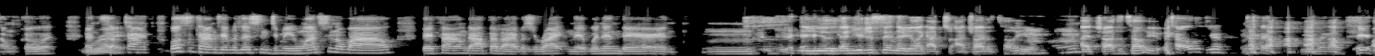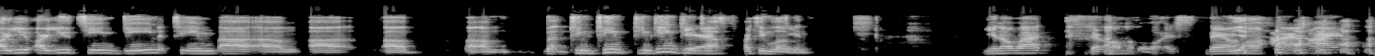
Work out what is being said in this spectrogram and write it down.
Don't go it. And right. sometimes, most of the times, they would listen to me. Once in a while, they found out that I was right, and they went in there and Mm. you, and you're just sitting there. You're like, I, I tried to tell you. Mm-hmm. I tried to tell you. Told you. you know. Are you are you team Dean, team uh, um, uh, uh, um, but team team team Dean, team. Jess, or team Logan? You know what? They're all my boys. They're yeah. all. I, I,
